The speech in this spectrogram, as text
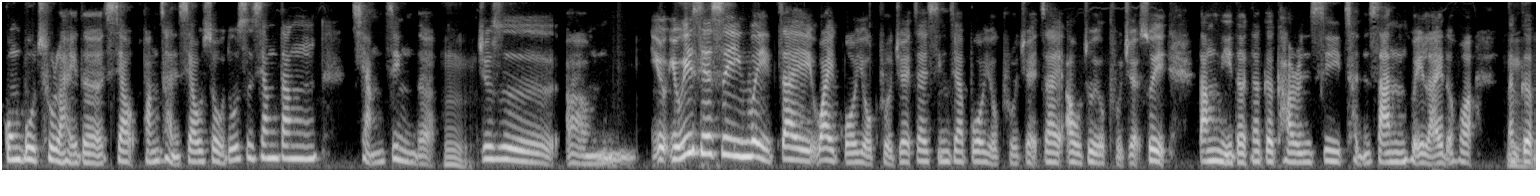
公布出来的销房产销售都是相当强劲的，嗯，就是嗯，有有一些是因为在外国有 project，在新加坡有 project，在澳洲有 project，所以当你的那个 currency 乘三回来的话，那个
